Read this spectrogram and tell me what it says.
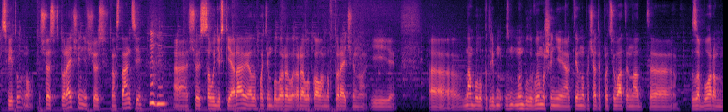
світу. Ну, щось в Туреччині, щось в Констанції, Угу. е, щось в Саудівській Аравії, але потім було релоковано в Туреччину. І е, нам було потрібно, ми були вимушені активно почати працювати над е, забором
